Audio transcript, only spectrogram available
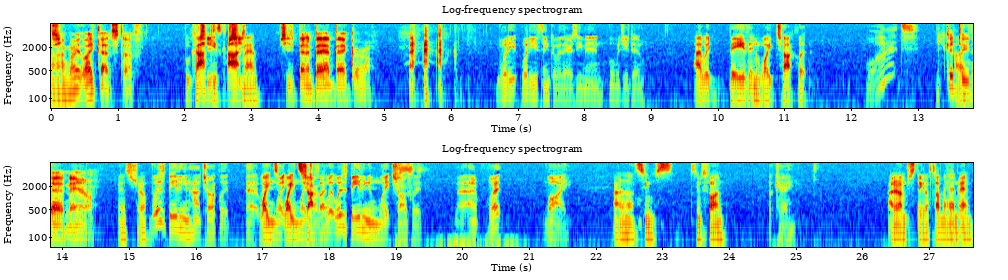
She might like that stuff. Bukaki's She's- hot, she's- man. She's been a bad, bad girl. What do you what do you think over there, Z man? What would you do? I would bathe in white chocolate. What? You could I do like- that now. That's true. What is bathing in hot chocolate? Uh, in White- white, white in chocolate. What, what is bathing in white chocolate? Uh, what? Why? I don't know. It seems seems fun. Okay. I don't know. I'm just thinking off the top of my head, man.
